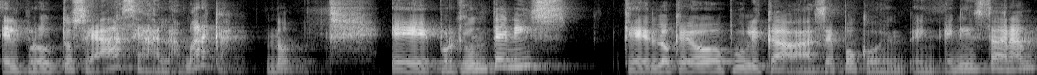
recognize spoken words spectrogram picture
el producto se hace a la marca, ¿no? Eh, porque un tenis que es lo que yo publicaba hace poco en, Instagram,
